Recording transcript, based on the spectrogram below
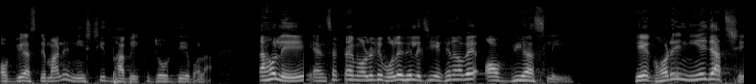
অবভিয়াসলি মানে নিশ্চিতভাবে, একটু জোর দিয়ে বলা। তাহলে অ্যান্সারটা আমি অলরেডি বলে ফেলেছি, এখানে হবে অবভিয়াসলি যে ঘরে নিয়ে যাচ্ছে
